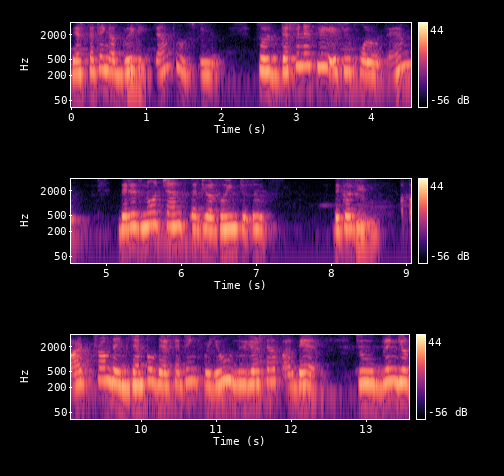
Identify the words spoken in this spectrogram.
They're setting up great examples for you. So definitely, if you follow them, there is no chance that you are going to lose, because Mhm. apart from the example they're setting for you, you yourself are there to bring your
